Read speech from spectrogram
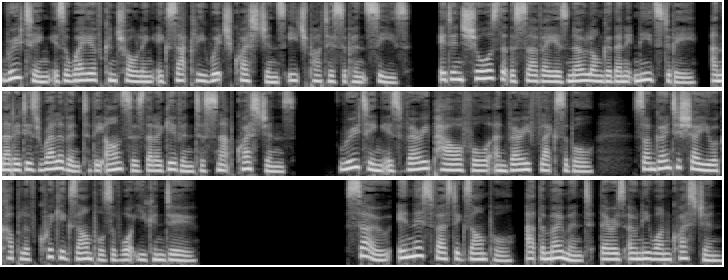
Routing is a way of controlling exactly which questions each participant sees. It ensures that the survey is no longer than it needs to be, and that it is relevant to the answers that are given to SNAP questions. Routing is very powerful and very flexible, so I'm going to show you a couple of quick examples of what you can do. So, in this first example, at the moment, there is only one question.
